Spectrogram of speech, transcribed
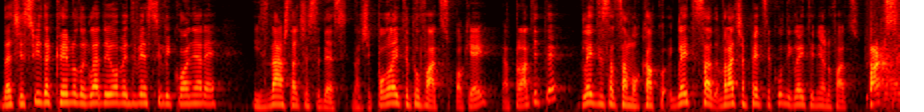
da će svi da krenu da gledaju ove dve silikonjare i zna šta će se desiti. Znači, pogledajte tu facu, ok? Ja pratite, gledajte sad samo kako, gledajte sad, vraćam 5 sekundi, gledajte njenu facu. Taksi.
